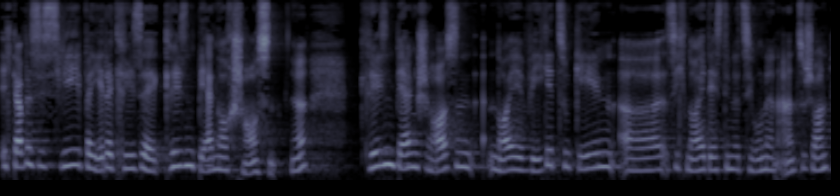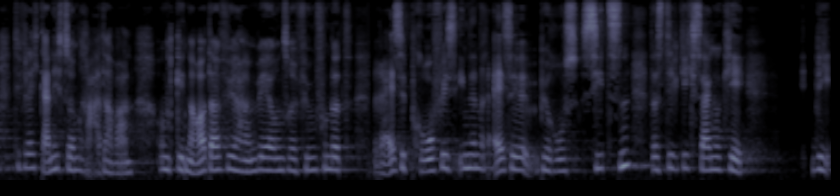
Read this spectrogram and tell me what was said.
Ich glaube, es ist wie bei jeder Krise. Krisen bergen auch Chancen. Ja? Krisen bergen Chancen, neue Wege zu gehen, äh, sich neue Destinationen anzuschauen, die vielleicht gar nicht so am Radar waren. Und genau dafür haben wir unsere 500 Reiseprofis in den Reisebüros sitzen, dass die wirklich sagen, okay, wir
